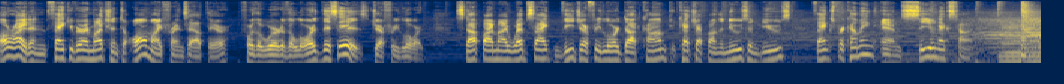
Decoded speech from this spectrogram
All right. And thank you very much. And to all my friends out there, for the word of the Lord. This is Jeffrey Lord. Stop by my website, thejeffreylord.com, to catch up on the news and views. Thanks for coming, and see you next time.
